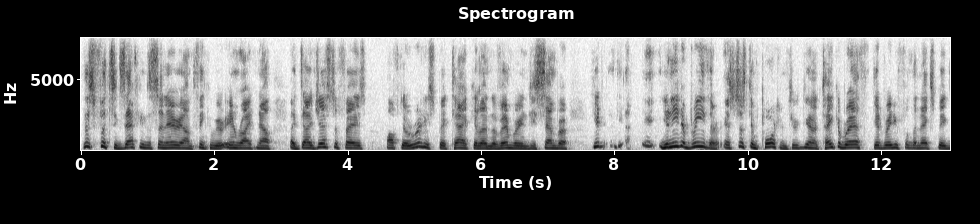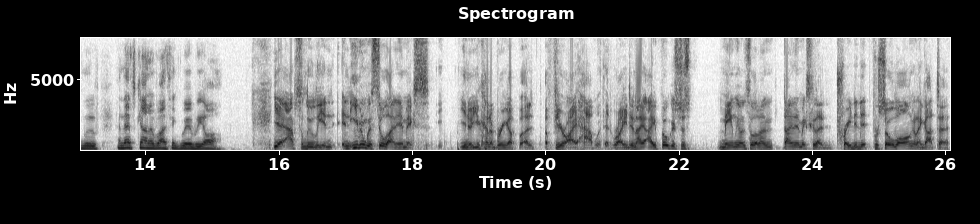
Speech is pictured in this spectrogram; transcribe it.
this fits exactly the scenario I'm thinking we're in right now a digestive phase after a really spectacular November and December you you need a breather. It's just important to you know take a breath, get ready for the next big move, and that's kind of I think where we are. Yeah, absolutely. And and even with Steel Dynamics, you know, you kind of bring up a, a fear I have with it, right? And I, I focus just mainly on Steel Dynamics because I traded it for so long and I got to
